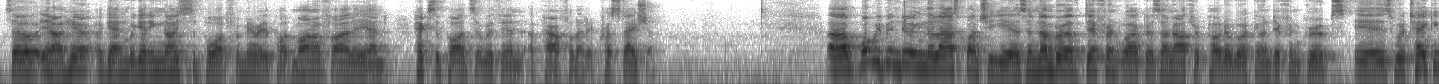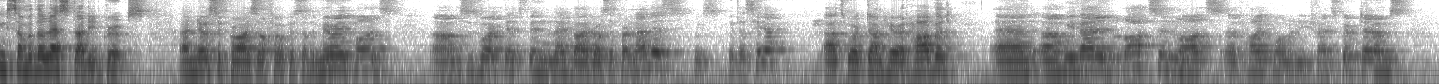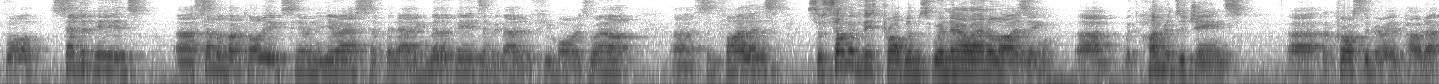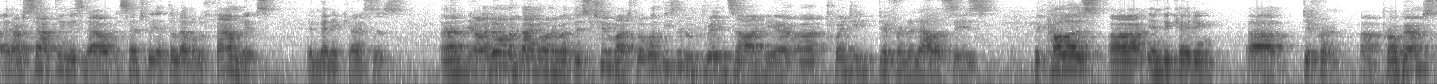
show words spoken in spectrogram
So, you know, here again, we're getting nice support for myriapod monophyly and hexapods are within a paraphyletic crustacea. Um, what we've been doing in the last bunch of years, a number of different workers on arthropoda working on different groups, is we're taking some of the less studied groups. And no surprise, I'll focus on the myriapods. Um, this is work that's been led by Rosa Fernandez, who's with us here. Uh, it's work done here at Harvard. And um, we've added lots and lots of high quality transcriptomes for centipedes, uh, some of our colleagues here in the US have been adding millipedes, and we've added a few more as well, uh, symphylans. So some of these problems we're now analyzing um, with hundreds of genes uh, across the Myriapoda, and our sampling is now essentially at the level of families in many cases. And you know, I don't want to bang on about this too much, but what these little grids are here are 20 different analyses. The colors are indicating uh, different uh, programs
